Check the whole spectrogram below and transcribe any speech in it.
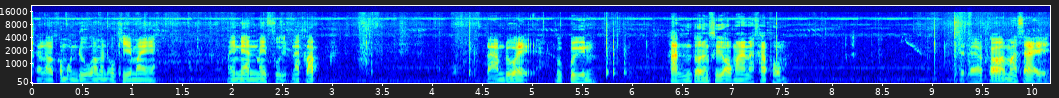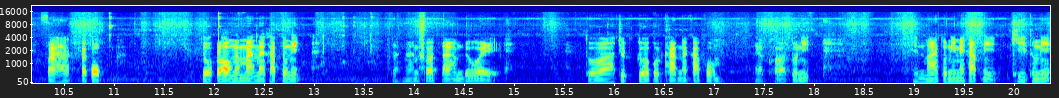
แล้วเราก็หมุนดูว่ามันโอเคไหมไม่แน่นไม่ฝืดนะครับ ตามด้วยลูกปืนหันตัวหนังสือออกมานะครับ ผม เสร็จแล้วก็มาใส่ฝาประกบตัวกรองน้ำมันนะครับ ตรงนี้ จากนั้นก็ตามด้วยตัวชุดตัวกดคัดนะครับ ผม แล้วก็ตัวนี้ เห็นมาร์กตรงนี้ไหมครับนี่ขีดตรงนี้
